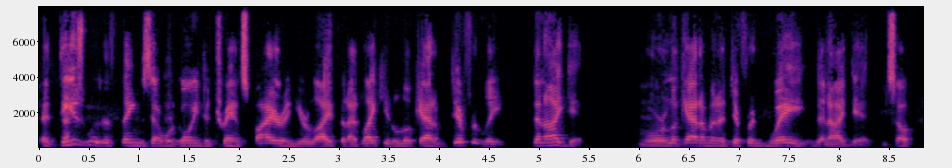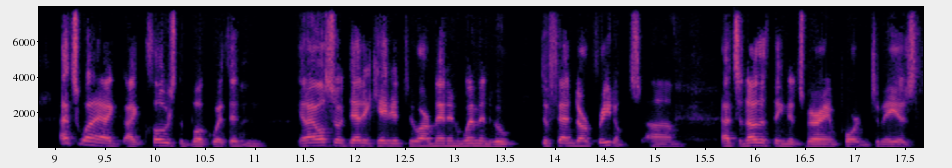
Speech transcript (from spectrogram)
that these were the things that were going to transpire in your life, and I'd like you to look at them differently than I did, mm-hmm. or look at them in a different way than I did. And so that's why I, I closed the book with it, and, and I also dedicated to our men and women who defend our freedoms. Um, that's another thing that's very important to me is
